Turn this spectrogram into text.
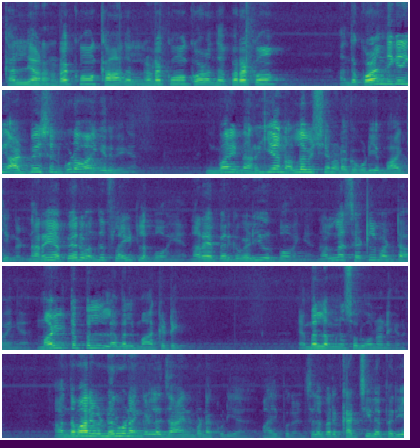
கல்யாணம் நடக்கும் காதல் நடக்கும் குழந்தை பிறக்கும். அந்த குழந்தைக்கு நீங்கள் அட்மிஷன் கூட வாங்கிடுவீங்க இந்த மாதிரி நிறைய நல்ல விஷயம் நடக்கக்கூடிய பாக்கியங்கள். நிறைய பேர் வந்து ஃப்ளைட்டில் போவீங்க. நிறைய பேருக்கு வெளியூர் போவீங்க. நல்ல செட்டில்மெண்ட் ஆவீங்க. மல்டிபிள் லெவல் மார்க்கெட்டிங் எம்எல்எம்னு சொல்லுவோம்னு நினைக்கிறேன். அந்த மாதிரி நிறுவனங்களில் ஜாயின் பண்ணக்கூடிய வாய்ப்புகள். சில பேர் கட்சியில் பெரிய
